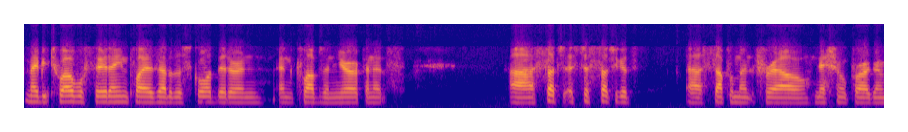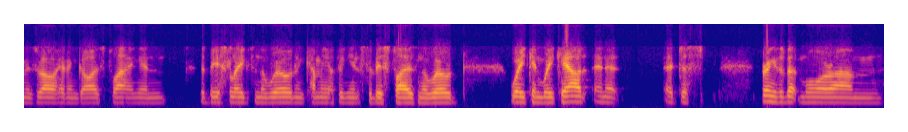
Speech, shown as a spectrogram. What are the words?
maybe 12 or 13 players out of the squad that are in, in clubs in Europe, and it's uh, such, it's just such a good uh, supplement for our national program as well, having guys playing in the best leagues in the world and coming up against the best players in the world week in week out, and it it just brings a bit more um,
